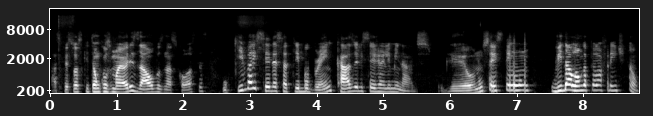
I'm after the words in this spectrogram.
as pessoas que estão com os maiores alvos nas costas, o que vai ser dessa tribo Brain caso eles sejam eliminados? Eu não sei se tem um vida longa pela frente, não.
